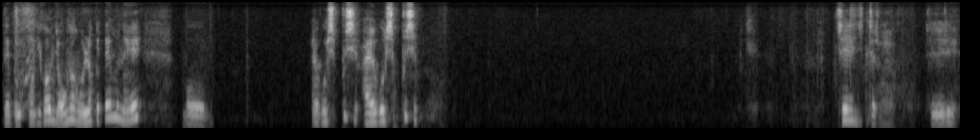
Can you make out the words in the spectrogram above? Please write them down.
내고 있고 이건 영상 올렸기 때문에 뭐 알고 싶으시 알고 싶으시. 재질이 진짜 좋아요. 재질이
